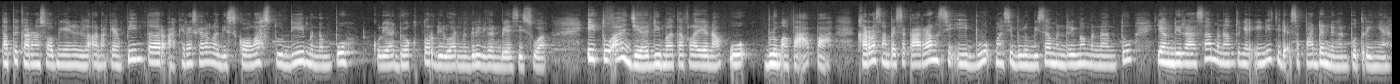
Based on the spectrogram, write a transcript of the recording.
tapi karena suaminya ini adalah anak yang pintar, akhirnya sekarang lagi sekolah, studi, menempuh kuliah doktor di luar negeri dengan beasiswa. Itu aja di mata klien aku belum apa-apa. Karena sampai sekarang si ibu masih belum bisa menerima menantu yang dirasa menantunya ini tidak sepadan dengan putrinya.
